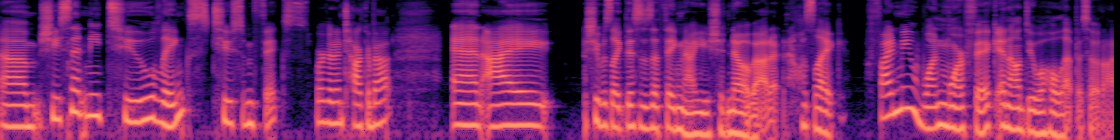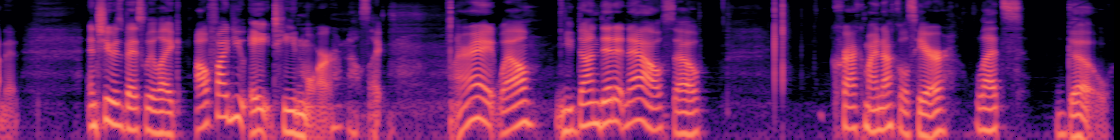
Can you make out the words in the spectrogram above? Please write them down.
Um, she sent me two links to some fics we're going to talk about. And I, she was like, This is a thing now. You should know about it. And I was like, Find me one more fic and I'll do a whole episode on it. And she was basically like, I'll find you 18 more. And I was like, all right, well, you done did it now. So crack my knuckles here. Let's go.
